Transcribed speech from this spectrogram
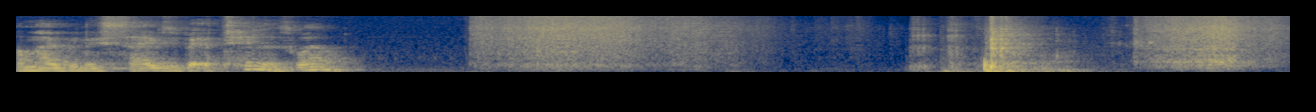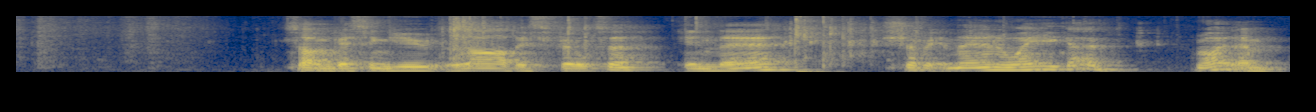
I'm hoping this saves a bit of till as well. So I'm guessing you lard this filter in there, shove it in there and away you go. Right then.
